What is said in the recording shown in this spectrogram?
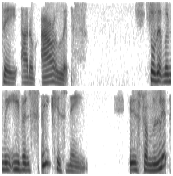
say out of our lips so that when we even speak his name is from lips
